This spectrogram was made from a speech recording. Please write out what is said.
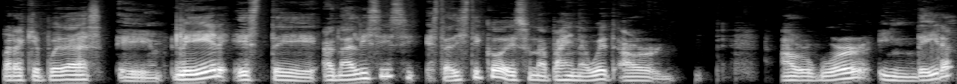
para que puedas eh, leer este análisis estadístico. Es una página web, Our, Our World in Data,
